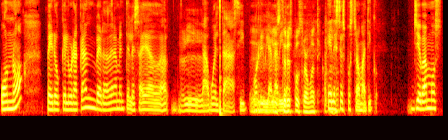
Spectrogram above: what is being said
o no, pero que el huracán verdaderamente les haya dado la vuelta así horrible a la el vida. estrés postraumático. El estrés postraumático. Llevamos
